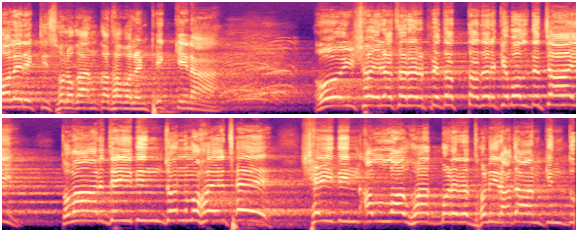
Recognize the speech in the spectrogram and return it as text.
দলের একটি স্লোগান, কথা বলেন ঠিক কিনা? ওই স্বৈরাচারের প্রেতাত্মাদেরকে বলতে চাই তোমার যেই দিন জন্ম হয়েছে, সেই দিন আল্লাহ আকবরের ধনী রাজান কিন্তু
